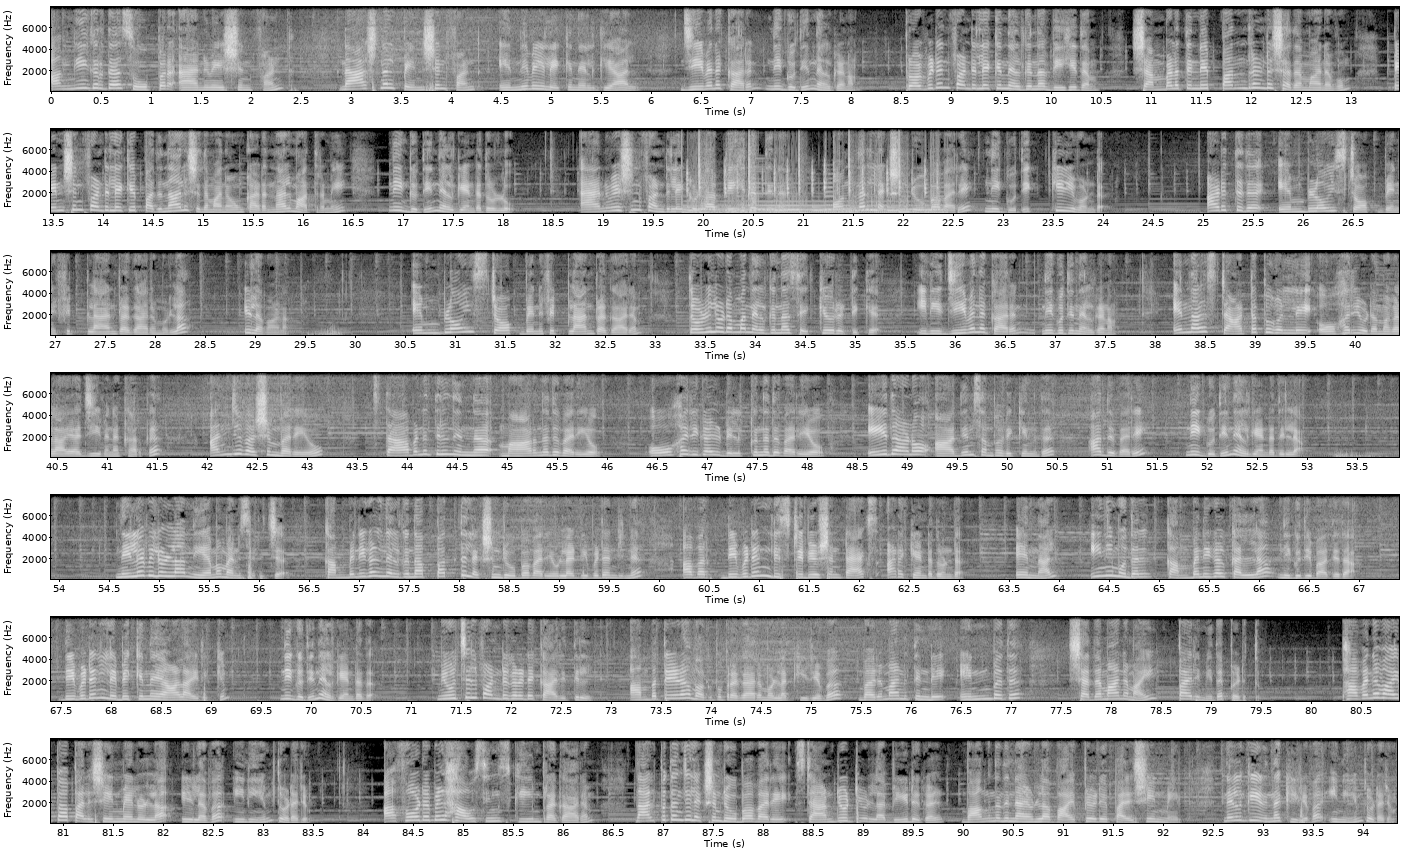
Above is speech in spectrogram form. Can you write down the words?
അംഗീകൃത superannuation fund national pension fund എന്നിവയിലേക്ക് നൽകിയാൽ ജീവനക്കാരൻ നികുതി നൽകണം. പ്രൊവിഡന്റ് ഫണ്ടിലേക്ക് നൽകുന്ന വിഹിതം ശമ്പളത്തിന്റെ പന്ത്രണ്ട് ശതമാനവും പെൻഷൻ ഫണ്ടിലേക്ക് പതിനാല് ശതമാനവും കടന്നാൽ മാത്രമേ നികുതി നൽകേണ്ടതുള്ളൂ. ആനുവേഷൻ ഫണ്ടിലേക്കുള്ള വിഹിതത്തിന് ഒന്നര ലക്ഷം രൂപ വരെ നികുതി കിഴിവുണ്ട്. അടുത്തത് എംപ്ലോയി സ്റ്റോക്ക് ബെനിഫിറ്റ് പ്ലാൻ പ്രകാരമുള്ള ഇളവാണ്. എംപ്ലോയി സ്റ്റോക്ക് ബെനിഫിറ്റ് പ്ലാൻ പ്രകാരം തൊഴിലുടമ നൽകുന്ന സെക്യൂരിറ്റിക്ക് ഇനി ജീവനക്കാരൻ നികുതി നൽകണം. എന്നാൽ സ്റ്റാർട്ടപ്പുകളിലെ ഓഹരി ഉടമകളായ ജീവനക്കാർക്ക് അഞ്ച് വർഷം വരെയോ സ്ഥാപനത്തിൽ നിന്ന് മാറുന്നത് വരെയോ ഓഹരികൾ വിൽക്കുന്നത് വരെയോ ഏതാണോ ആദ്യം സംഭവിക്കുന്നത് അതുവരെ നികുതി നൽകേണ്ടതില്ല. നിലവിലുള്ള നിയമമനുസരിച്ച് കമ്പനികൾ നൽകുന്ന പത്ത് ലക്ഷം രൂപ വരെയുള്ള ഡിവിഡൻഡിന് അവർ ഡിവിഡൻഡ് ഡിസ്ട്രിബ്യൂഷൻ ടാക്സ് അടയ്ക്കേണ്ടതുണ്ട്. എന്നാൽ ഇനി മുതൽ കമ്പനികൾക്കല്ല നികുതി ബാധ്യത. ഡിവിഡൻ ലഭിക്കുന്നയാളായിരിക്കും നികുതി നൽകേണ്ടത്. മ്യൂച്വൽ ഫണ്ടുകളുടെ കാര്യത്തിൽ അമ്പത്തേഴാം വകുപ്പ് പ്രകാരമുള്ള കിഴിവ് വരുമാനത്തിന്റെ എൺപത് ശതമാനമായി പരിമിതപ്പെടുത്തും. ഭവന വായ്പാ പലിശയിന്മേലുള്ള ഇളവ് ഇനിയും തുടരും. അഫോർഡബിൾ ഹൗസിംഗ് സ്കീം പ്രകാരം നാൽപ്പത്തഞ്ച് ലക്ഷം രൂപ വരെ സ്റ്റാമ്പ് ഡ്യൂട്ടിയുള്ള വീടുകൾ വാങ്ങുന്നതിനായുള്ള വായ്പയുടെ പലിശയിന്മേൽ നൽകിയിരുന്ന കിഴിവ് ഇനിയും തുടരും.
